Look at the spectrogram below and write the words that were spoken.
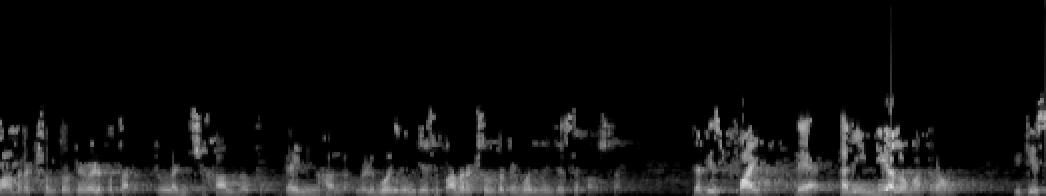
పాదరక్షలతోటే వెళ్ళిపోతారు. లంచ్ హాల్లోకి డైనింగ్ హాల్లోకి వెళ్ళి భోజనం చేసి పాదరక్షలతోటే భోజనం చేస్తే వస్తారు దట్ ఈస్ ఫైన్ దే కానీ ఇండియాలో మాత్రం ఇట్ ఈస్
